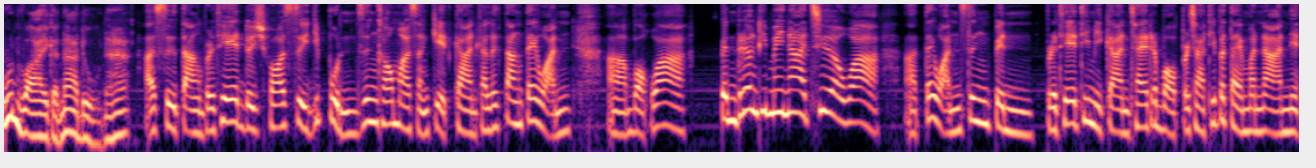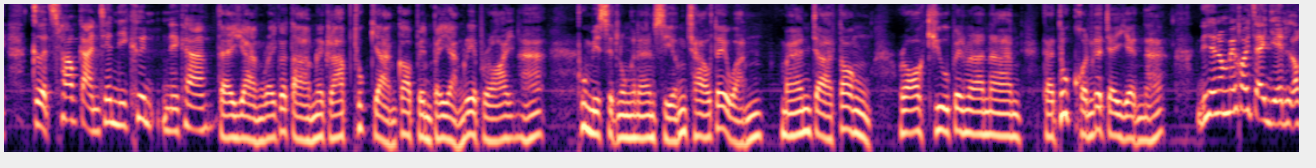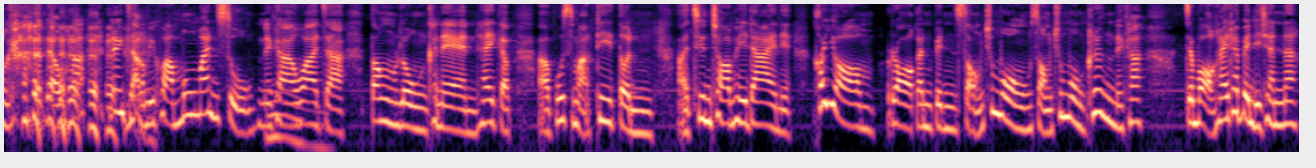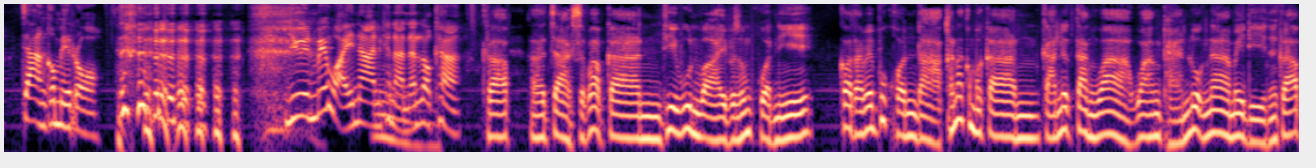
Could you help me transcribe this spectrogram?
วุ่นวายกันน่าดูนะฮะสื่อต่างประเทศโดยเฉพาะสื่อญี่ปุ่น ซึ่งเข้ามาสังเกตการณ์การเลือกตั้งไต้หวันอบอกว่า เป็นเรื่องที่ไม่น่าเชื่อว่าอ่าไต้หวันซึ่งเป็นประเทศที่มีการใช้ระบอบประชาธิปไตยมานานเนี่ยเกิดสภาพการเช่นนี้ขึ้นนะคะแต่อย่างไรก็ตามนะครับ ทุกอย่างก็เป็นไปอย่างเรียบร้อยนะฮะผู้มีสิทธิ์ลงคะแนนเสียงชาวไต้หวัน แม้นจะต้องรอคิวเป็นเวลานาน แต่ทุกคนก็ใจเย็นนะฮะดิฉันไม่ค่อยใจเย็นหรอกค่ะแต่ว่าเนื่องจากมีความมุ่งมั่นสูงนะคะว่าจะต้องลงคะแนนให้กับอ่าผู้สมัครที่ตนอ่าชื่นชอบให้ได้เนี่ยเขายอมรอกันเป็น2ชั่วโมง2ชั่วโมงครึ่งนะคะ จะบอกให้ถ้าเป็นดิฉันนะ จ้างก็ไม่รอ ยืนไม่ไหวนานขนาดนั้นหรอกค่ะ ครับอ่าจากสภาพการที่วุ่นวายพอสมควรนี้ ก็ทำให้ผู้คนด่าคณะกรรมการการเลือกตั้งว่าวางแผนล่วงหน้าไม่ดีนะครับ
